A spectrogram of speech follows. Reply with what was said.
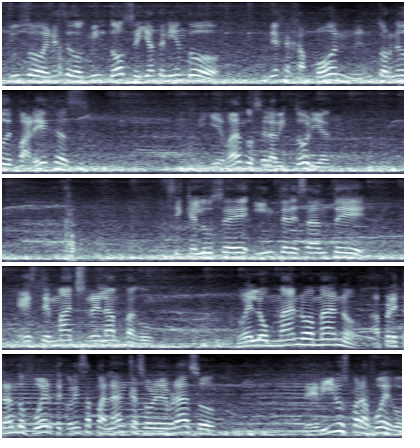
Incluso en este 2012 ya teniendo un viaje a Japón en un torneo de parejas y llevándose la victoria. Así que luce interesante este match relámpago. Duelo mano a mano, apretando fuerte con esa palanca sobre el brazo. De virus para fuego.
